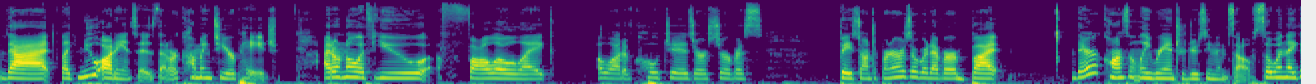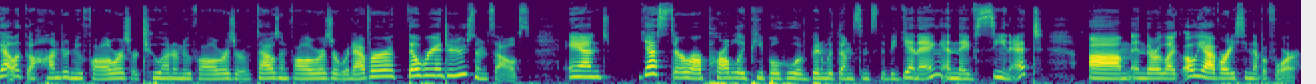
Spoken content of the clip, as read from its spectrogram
that, like new audiences that are coming to your page. I don't know if you follow like a lot of coaches or service based entrepreneurs or whatever, but they're constantly reintroducing themselves. So when they get like 100 new followers or 200 new followers or 1,000 followers or whatever, they'll reintroduce themselves. And yes, there are probably people who have been with them since the beginning and they've seen it. Um, and they're like, oh, yeah, I've already seen that before.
